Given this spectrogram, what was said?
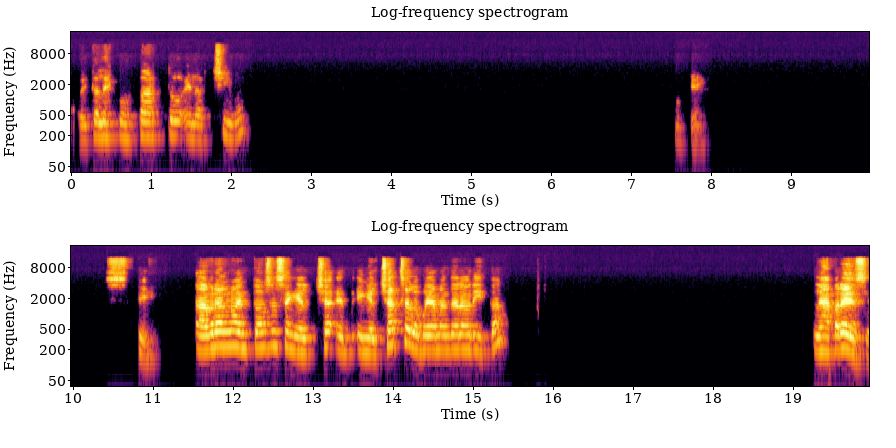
Ahorita les comparto el archivo. Ok. Sí. Ábranlo entonces en el chat, en el chat se los voy a mandar ahorita. ¿Les aparece?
